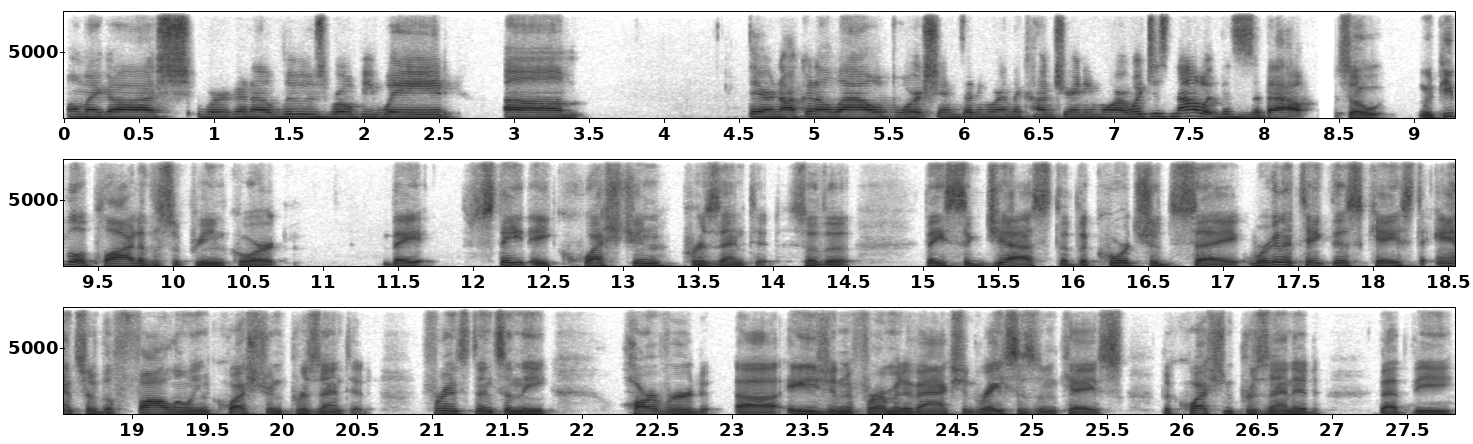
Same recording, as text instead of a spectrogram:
oh my gosh, we're going to lose Roe v. Wade. Um, they're not going to allow abortions anywhere in the country anymore, which is not what this is about. So when people apply to the Supreme Court, they state a question presented. So the they suggest that the court should say, we're going to take this case to answer the following question presented. For instance, in the Harvard uh, Asian affirmative action racism case, the question presented that the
